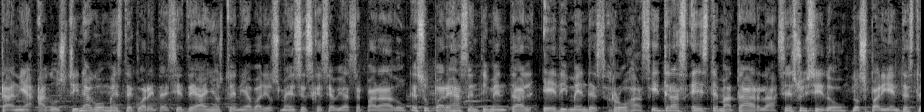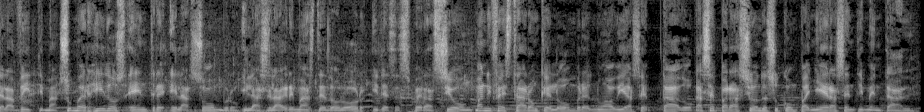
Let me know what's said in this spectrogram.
Tania Agustina Gómez, de 47 años, tenía varios meses que se había separado de su pareja sentimental Eddie Méndez Rojas y tras este matarla, se suicidó. Los parientes de la víctima, sumergidos entre el asombro y las lágrimas de dolor y desesperación, manifestaron que el hombre no había aceptado la separación de su compañera sentimental.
